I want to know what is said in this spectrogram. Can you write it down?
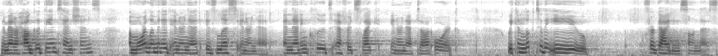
No matter how good the intentions, a more limited internet is less internet, and that includes efforts like internet.org. We can look to the EU for guidance on this.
